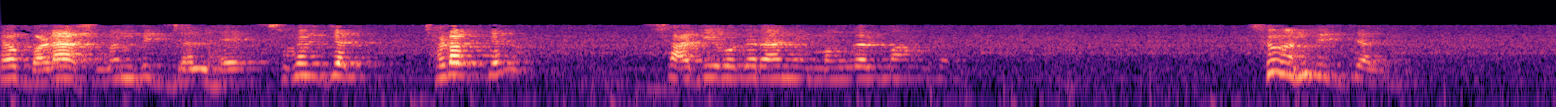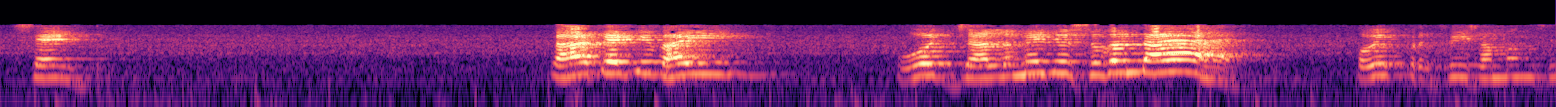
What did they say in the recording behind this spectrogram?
यह बड़ा सुगंधित जल है, सुगंधित जल, छड़क जल, शादी वगैरह में मंगल मांग कर सुगंधित जल सेंट। कहते कि भाई, वो जल में जो सुगंध आया है, वो भी पृथ्वी संबंध से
